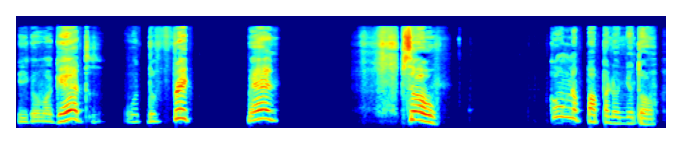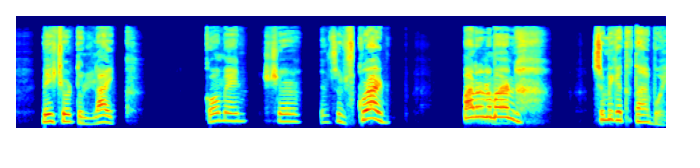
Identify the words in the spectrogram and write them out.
Hindi ko mag-get. What the frick? Man. So, kung napapanood nyo to, make sure to like, comment, share, and subscribe. Para naman, sumikat na tayo, boy.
